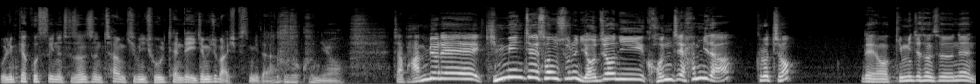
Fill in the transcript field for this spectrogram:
올림피아 코스에 있는 두 선수는 참 기분이 좋을 텐데 이 점이 좀 아쉽습니다. 그렇군요. 자 반면에 김민재 선수는 여전히 건재합니다. 그렇죠? 네, 어, 김민재 선수는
